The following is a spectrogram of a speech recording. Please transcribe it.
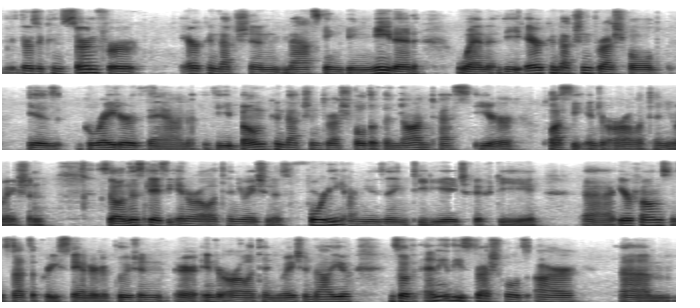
there's a concern for air conduction masking being needed when the air conduction threshold is greater than the bone conduction threshold of the non-test ear plus the interaural attenuation. So in this case, the interaural attenuation is 40. I'm using TDH 50 uh, earphones, since that's a pretty standard occlusion or interaural attenuation value. And so if any of these thresholds are um,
